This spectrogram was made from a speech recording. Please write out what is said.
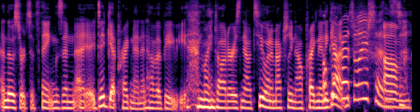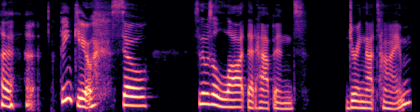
and those sorts of things and i, I did get pregnant and have a baby and my daughter is now two and i'm actually now pregnant oh, again congratulations um, thank you so so there was a lot that happened during that time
